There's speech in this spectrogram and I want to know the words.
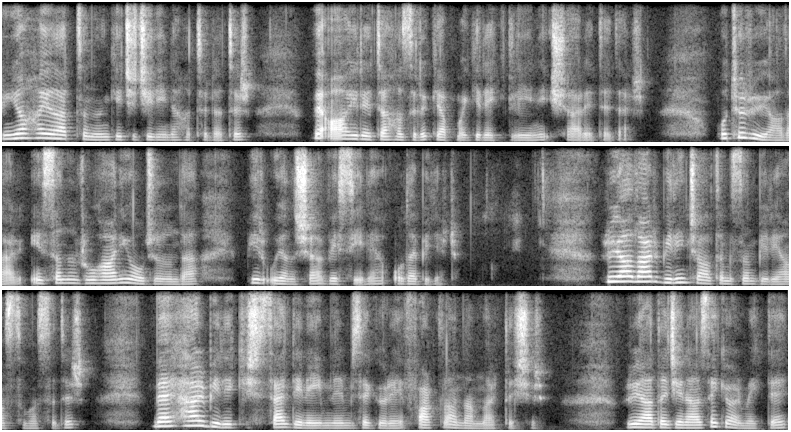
dünya hayatının geçiciliğini hatırlatır ve ahirete hazırlık yapma gerekliliğini işaret eder. Bu tür rüyalar insanın ruhani yolculuğunda bir uyanışa vesile olabilir. Rüyalar bilinçaltımızın bir yansımasıdır ve her biri kişisel deneyimlerimize göre farklı anlamlar taşır. Rüyada cenaze görmek de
